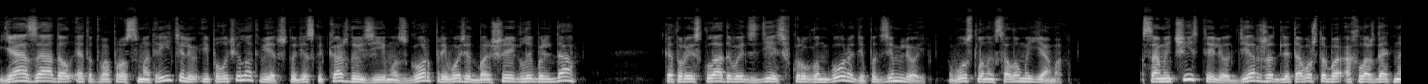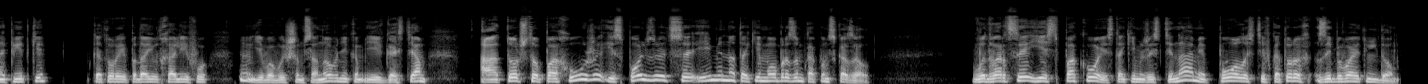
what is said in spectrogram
Я задал этот вопрос смотрителю и получил ответ, что, дескать, каждую зиму с гор привозят большие глыбы льда, которые складывают здесь, в круглом городе, под землей, в устланных соломой ямах. Самый чистый лед держат для того, чтобы охлаждать напитки, которые подают халифу, ну, его высшим сановникам и их гостям, а тот, что похуже, используется именно таким образом, как он сказал. Во дворце есть покои с такими же стенами, полости, в которых забивают льдом.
